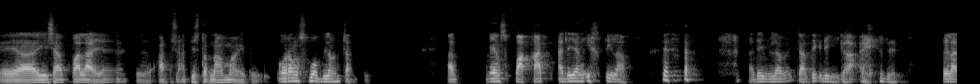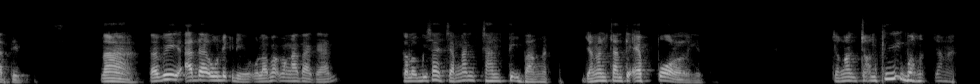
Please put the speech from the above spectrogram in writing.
Kayak ya siapalah ya, artis-artis ternama itu. Orang semua bilang cantik. Ada yang sepakat, ada yang ikhtilaf. ada yang bilang cantik ini enggak gitu. Relatif. Nah, tapi ada unik nih. Ulama mengatakan kalau bisa jangan cantik banget. Jangan cantik apple gitu. Jangan cantik banget, jangan.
